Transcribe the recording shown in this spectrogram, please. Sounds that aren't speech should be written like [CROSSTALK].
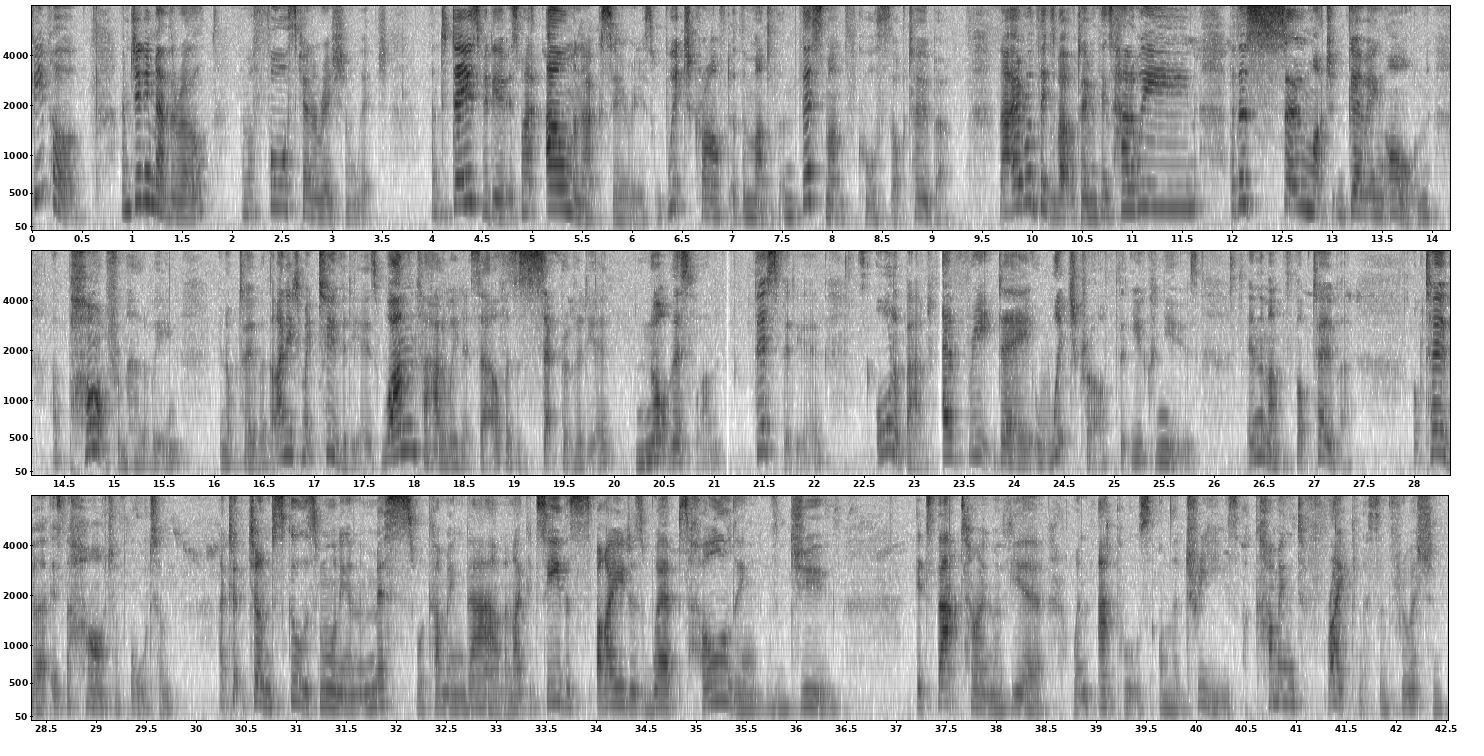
people, I'm Ginny Metherell. I'm a fourth generation witch and today's video is my almanac series, Witchcraft of the Month, and this month of course is October. Now everyone thinks about October and thinks Halloween, but there's so much going on apart from Halloween in October that I need to make two videos. One for Halloween itself as a separate video, not this one. This video is all about everyday witchcraft that you can use in the month of October. October is the heart of autumn I took John to school this morning and the mists were coming down and I could see the spider's webs holding the dew. It's that time of year when apples on the trees are coming to ripeness and fruition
